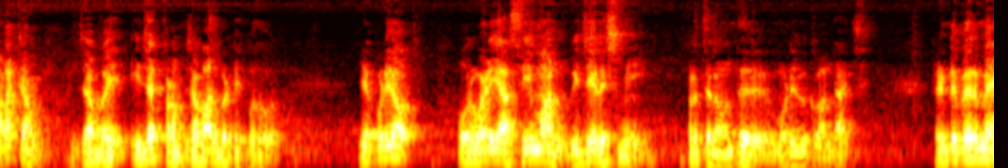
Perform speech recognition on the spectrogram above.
வணக்கம் ஜவ்வை இஜட் ஃப்ரம் ஜவாதிபட்டி புதூர். எப்படியோ ஒரு வழியாக சீமான் விஜயலட்சுமி பிரச்சனை வந்து முடிவுக்கு வந்தாச்சு. ரெண்டு பேருமே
